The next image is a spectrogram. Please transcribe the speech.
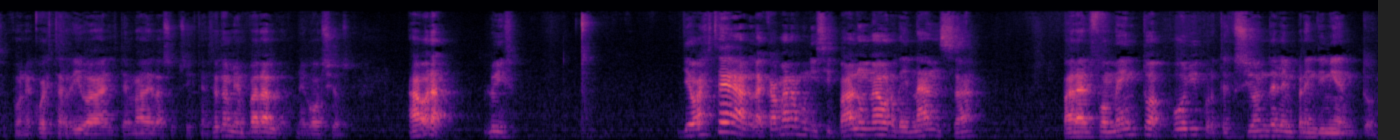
Se pone cuesta arriba el tema de la subsistencia también para los negocios. Ahora, Luis, llevaste a la Cámara Municipal una ordenanza para el fomento, apoyo y protección del emprendimiento.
